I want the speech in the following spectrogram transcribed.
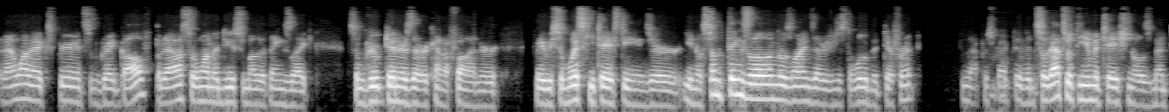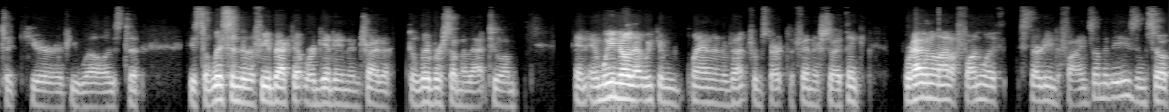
and i want to experience some great golf but i also want to do some other things like some group dinners that are kind of fun or maybe some whiskey tastings or you know some things along those lines that are just a little bit different from that mm-hmm. perspective. And so that's what the invitational is meant to cure, if you will, is to is to listen to the feedback that we're getting and try to deliver some of that to them. And and we know that we can plan an event from start to finish. So I think we're having a lot of fun with starting to find some of these. And so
